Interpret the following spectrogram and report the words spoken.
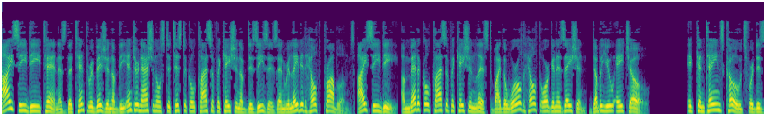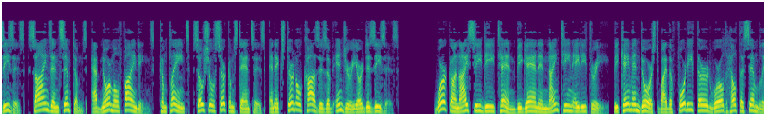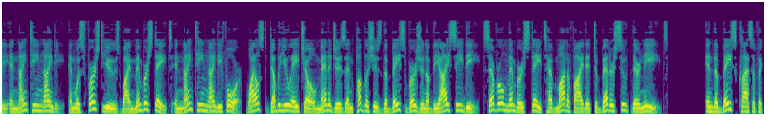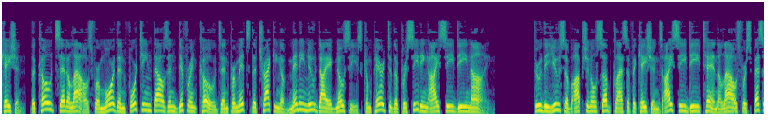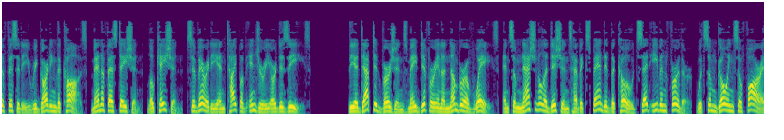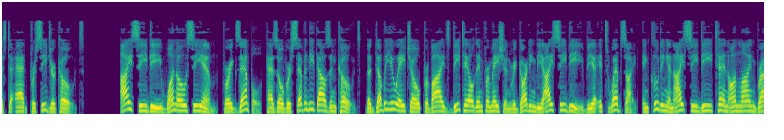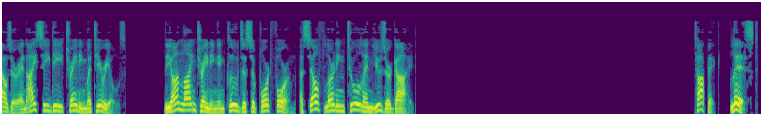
ICD-10 is the 10th revision of the International Statistical Classification of Diseases and Related Health Problems ICD, a medical classification list by the World Health Organization WHO. It contains codes for diseases, signs and symptoms, abnormal findings, complaints, social circumstances, and external causes of injury or diseases. Work on ICD-10 began in 1983, became endorsed by the 43rd World Health Assembly in 1990, and was first used by member states in 1994. Whilst WHO manages and publishes the base version of the ICD, several member states have modified it to better suit their needs. In the base classification, the code set allows for more than 14,000 different codes and permits the tracking of many new diagnoses compared to the preceding ICD-9. Through the use of optional subclassifications ICD-10 allows for specificity regarding the cause, manifestation, location, severity and type of injury or disease. The adapted versions may differ in a number of ways, and some national editions have expanded the code set even further, with some going so far as to add procedure codes. ICD-10-CM, for example, has over 70,000 codes. The WHO provides detailed information regarding the ICD via its website, including an ICD-10 online browser and ICD training materials. The online training includes a support forum, a self-learning tool and user guide. List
